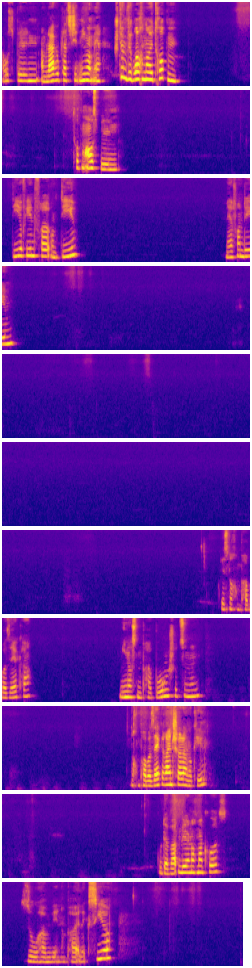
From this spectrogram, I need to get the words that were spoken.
Ausbilden. Am Lageplatz steht niemand mehr. Stimmt, wir brauchen neue Truppen. Truppen ausbilden. Die auf jeden Fall und die. Mehr von dem. Jetzt noch ein paar Berserker. Minus ein paar Bogenschützinnen. Noch ein paar Berserker reinschallern, okay. Gut, da warten wir dann noch mal kurz. So, haben wir ein paar Elixier.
